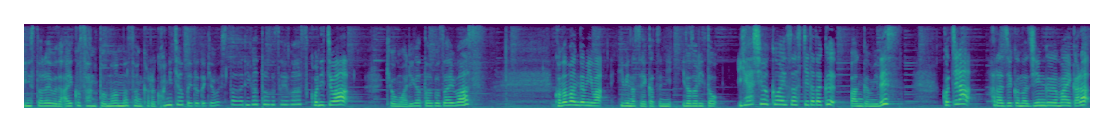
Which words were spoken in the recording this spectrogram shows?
インスタライブで愛子さんとナンナさんからこんにちはといただきました。ありがとうございます。こんにちは。今日もありがとうございます。この番組は日々の生活に彩りと癒しを加えさせていただく番組です。こちら原宿の神宮前から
